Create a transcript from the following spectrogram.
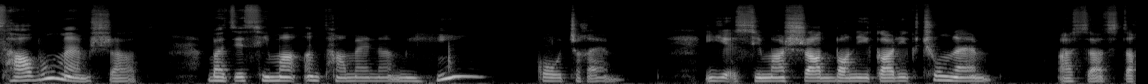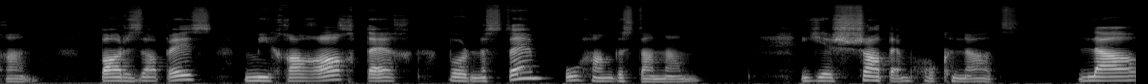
Ցավում եմ շատ, բայց ես հիմա ընդամենը մի հին կոճղ եմ։ Ես հիմա շատ բանի կարիք չունեմ, ասաց տղան։ Պարզապես մի խաղաղ տեղ, որ նստեմ ու հանգստանամ։ Ես շատ եմ հոգնած։ Լավ,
